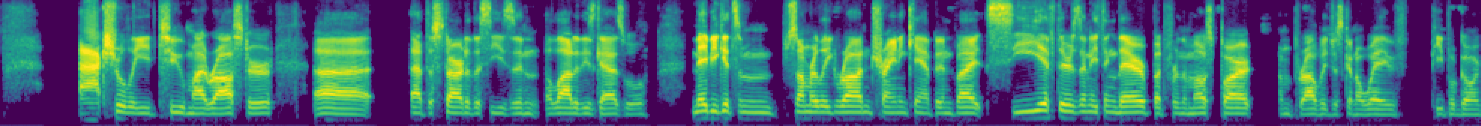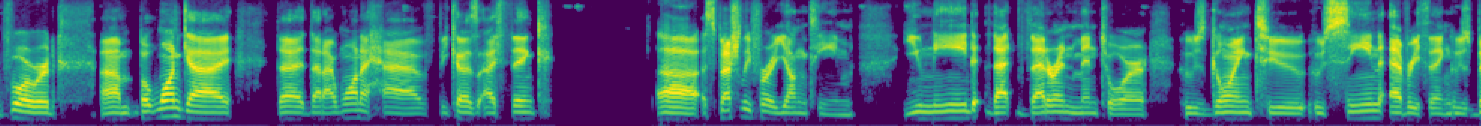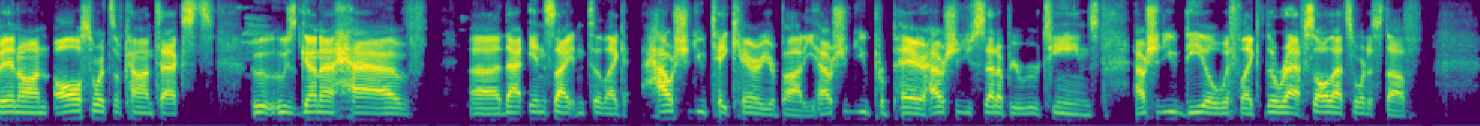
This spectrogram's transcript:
actually to my roster uh, at the start of the season. A lot of these guys will maybe get some summer league run, training camp invite, see if there's anything there. But for the most part, I'm probably just going to waive people going forward. Um, but one guy that that I want to have because I think, uh, especially for a young team, you need that veteran mentor who's going to who's seen everything who's been on all sorts of contexts who who's gonna have uh, that insight into like how should you take care of your body? How should you prepare? How should you set up your routines? How should you deal with like the refs? All that sort of stuff.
